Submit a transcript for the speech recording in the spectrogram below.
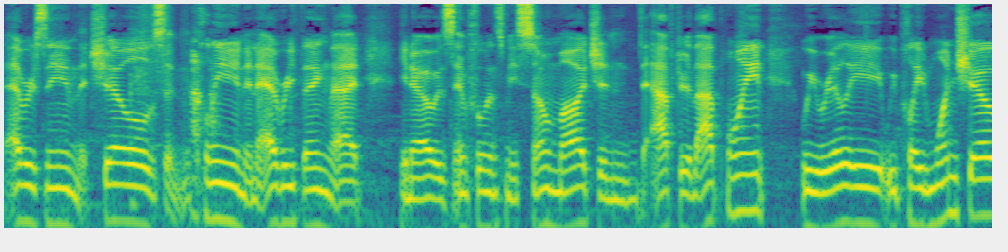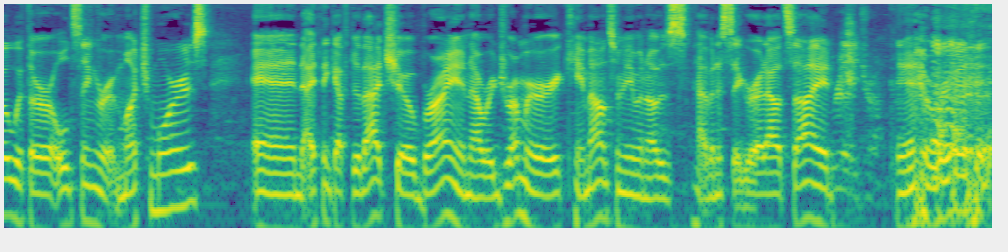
ever seen. The Chills and Clean and everything that you know has influenced me so much. And after that point, we really we played one show with our old singer at Muchmore's. And I think after that show, Brian, our drummer, came out to me when I was having a cigarette outside. really drunk. Yeah, really,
